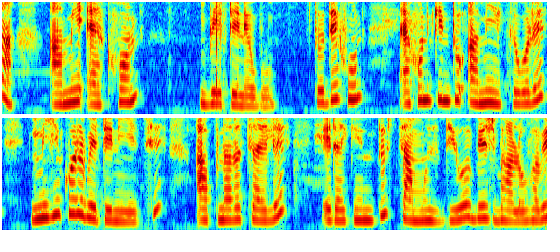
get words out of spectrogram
না আমি এখন বেটে নেব। তো দেখুন এখন কিন্তু আমি একেবারে মিহি করে বেটে নিয়েছি। আপনারা চাইলে এটা কিন্তু চামচ দিয়েও বেশ ভালোভাবে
